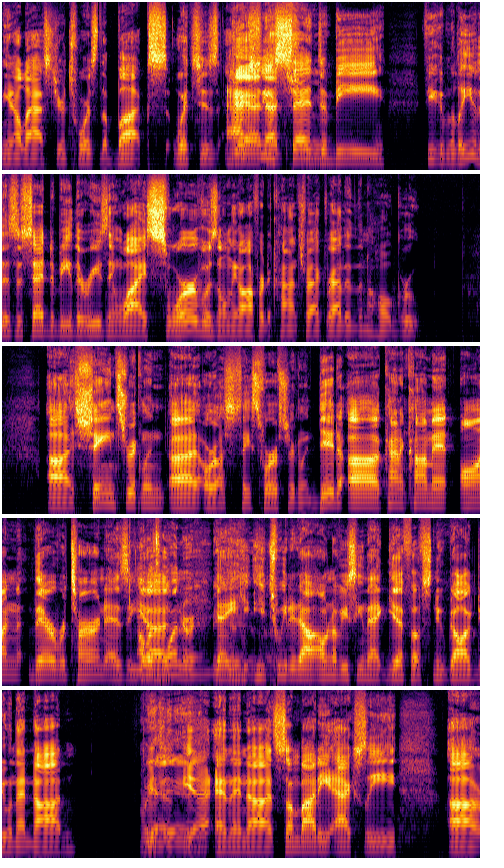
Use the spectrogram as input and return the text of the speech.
you know, last year towards the Bucks, which is actually that's said true. to be, if you can believe this, is said to be the reason why Swerve was only offered a contract rather than the whole group. Uh, Shane Strickland, uh, or I should say Swerve Strickland, did uh, kind of comment on their return as he. I was uh, wondering Yeah, he, he tweeted out. I don't know if you've seen that GIF of Snoop Dogg doing that nod. He Yeah, yeah, yeah. And then uh, somebody actually uh,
